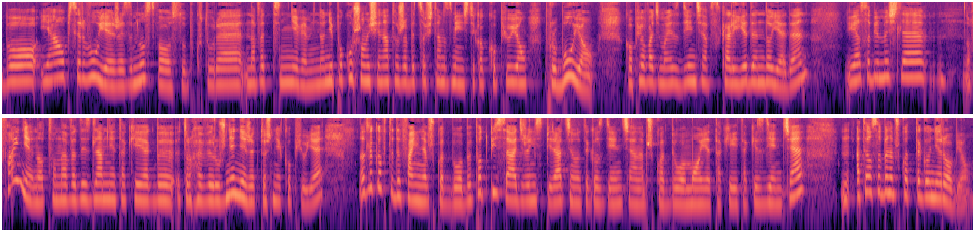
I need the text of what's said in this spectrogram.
bo ja obserwuję, że jest mnóstwo osób, które nawet, nie wiem, no nie pokuszą się na to, żeby coś tam zmienić, tylko kopiują, próbują kopiować moje zdjęcia w skali 1 do 1. I ja sobie myślę, no fajnie, no to nawet jest dla mnie takie jakby trochę wyróżnienie, że ktoś mnie kopiuje. No tylko wtedy fajnie na przykład byłoby podpisać, że inspiracją do tego zdjęcia na przykład było moje takie i takie zdjęcie, a te osoby na przykład tego nie robią.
